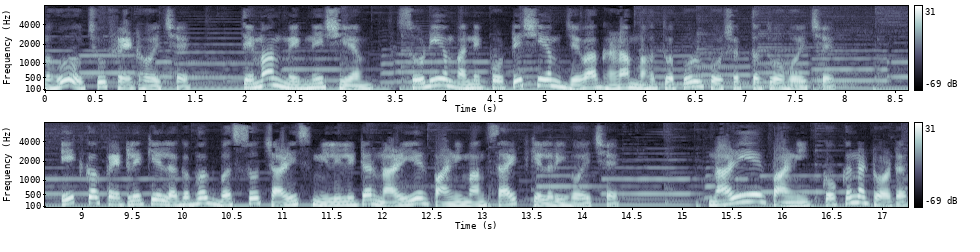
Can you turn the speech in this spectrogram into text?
બહુ ઓછું ફેટ હોય છે. તેમાં મેગ્નેશિયમ, સોડિયમ અને પોટેશિયમ જેવા ઘણા મહત્વપૂર્ણ પોષક તત્વો હોય છે. એક કપ એટલે કે લગભગ બસો ચાળીસ મિલીલીટર નાળિયેર પાણીમાં સાઈઠ કેલરી હોય છે. નાળિયેર પાણી, કોકોનટ વોટર,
